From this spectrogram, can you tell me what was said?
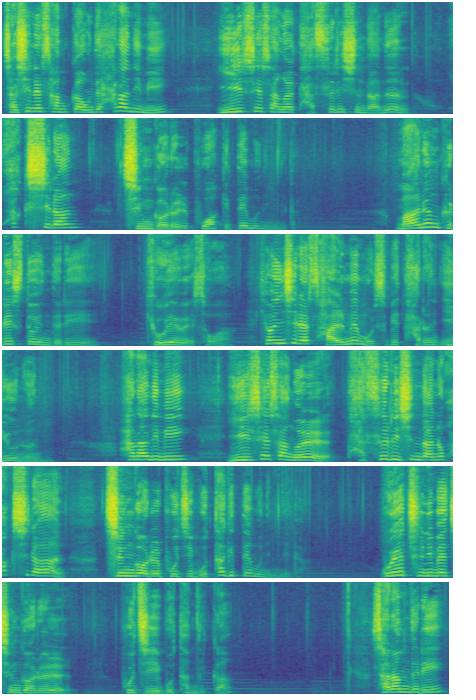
자신의 삶 가운데 하나님이 이 세상을 다스리신다는 확실한 증거를 보았기 때문입니다. 많은 그리스도인들이 교회에서와 현실의 삶의 모습이 다른 이유는 하나님이 이 세상을 다스리신다는 확실한 증거를 보지 못하기 때문입니다. 왜 주님의 증거를 보지 못합니까? 사람들이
